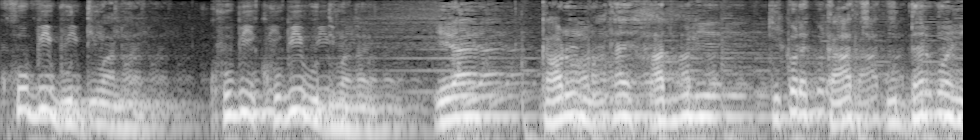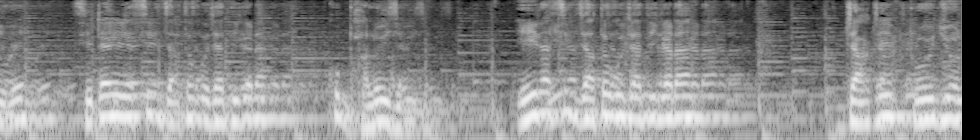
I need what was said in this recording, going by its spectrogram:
খুবই বুদ্ধিমান হয়, খুবই খুবই বুদ্ধিমান হয়। এরা কারোর মাথায় হাত বুলিয়ে কি করে কাজ উদ্ধার করে নেবে, সেটাই এই রাশির জাতক ও জাতিকারা খুব ভালোই জানে। এই রাশির জাতক ও জাতিকারা যাকে প্রয়োজন,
